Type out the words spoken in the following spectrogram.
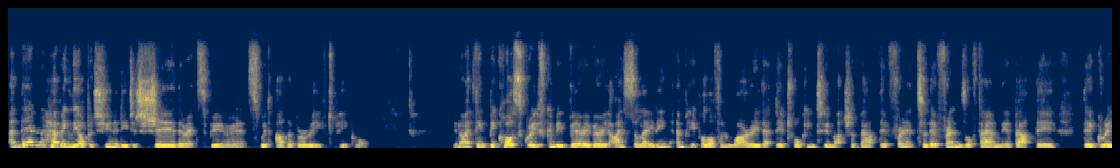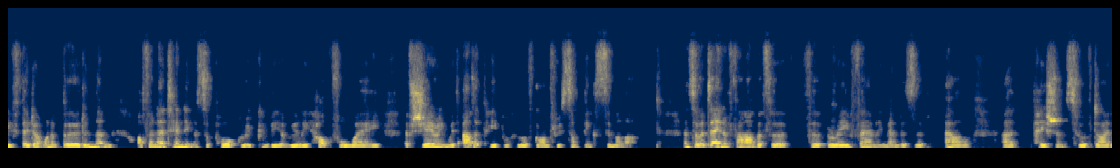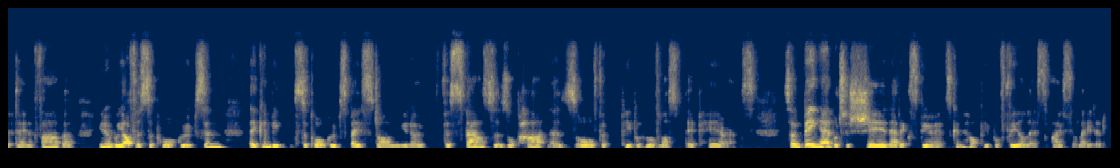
And then having the opportunity to share their experience with other bereaved people you know, I think because grief can be very, very isolating, and people often worry that they're talking too much about their friend to their friends or family about their their grief. They don't want to burden them. Often, attending a support group can be a really helpful way of sharing with other people who have gone through something similar. And so, at Dana Farber, for for bereaved family members of our uh, patients who have died at Dana Farber, you know, we offer support groups, and they can be support groups based on, you know, for spouses or partners or for people who have lost their parents. So being able to share that experience can help people feel less isolated.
